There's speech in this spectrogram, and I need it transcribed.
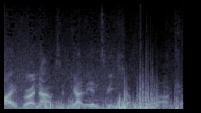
I've run out of Gallions shopping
